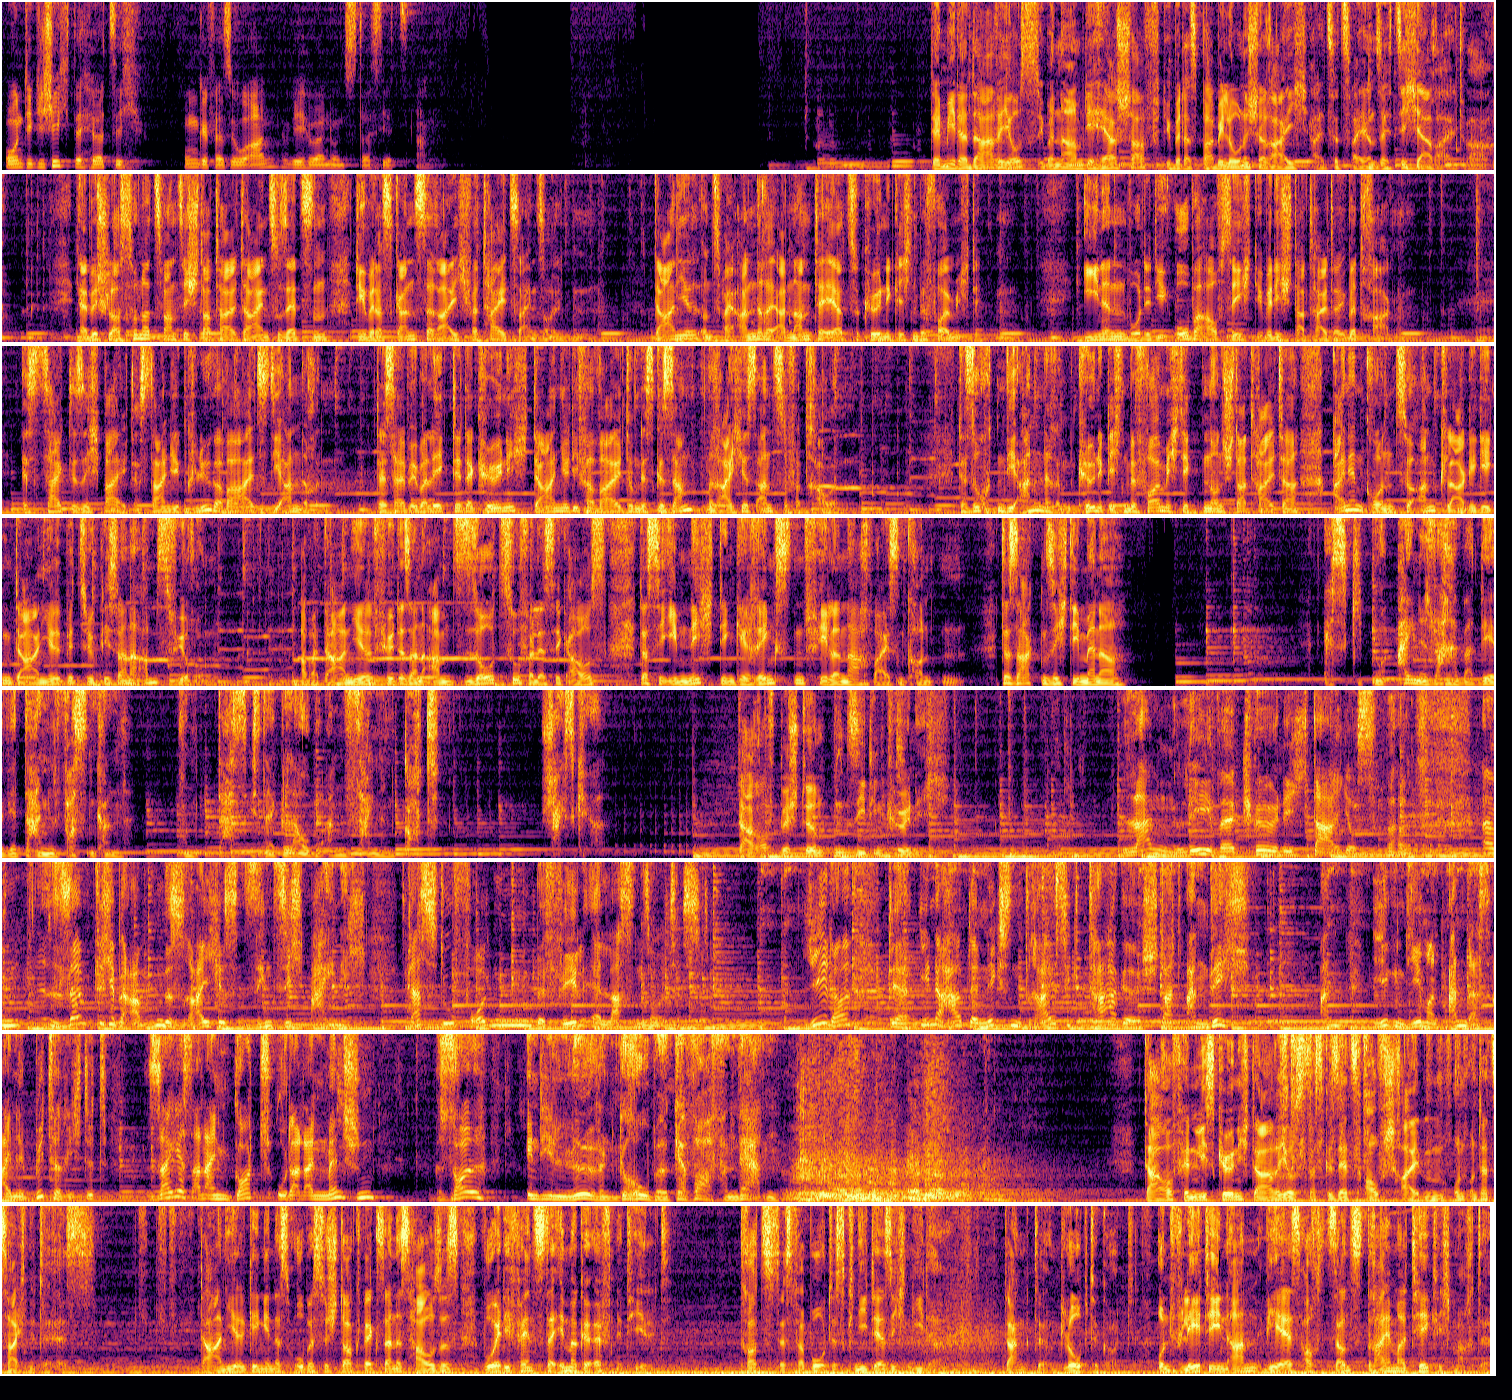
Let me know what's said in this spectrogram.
Und die Geschichte hört sich ungefähr so an. Wir hören uns das jetzt an. Der Meder Darius übernahm die Herrschaft über das babylonische Reich, als er 62 Jahre alt war. Er beschloss, 120 Statthalter einzusetzen, die über das ganze Reich verteilt sein sollten. Daniel und zwei andere ernannte er zu königlichen Bevollmächtigten. Ihnen wurde die Oberaufsicht über die Statthalter übertragen. Es zeigte sich bald, dass Daniel klüger war als die anderen. Deshalb überlegte der König, Daniel die Verwaltung des gesamten Reiches anzuvertrauen. Da suchten die anderen königlichen Bevollmächtigten und Statthalter einen Grund zur Anklage gegen Daniel bezüglich seiner Amtsführung. Aber Daniel führte sein Amt so zuverlässig aus, dass sie ihm nicht den geringsten Fehler nachweisen konnten. Da sagten sich die Männer, Es gibt nur eine Sache, bei der wir Daniel fassen können. Und das ist der Glaube an seinen Gott. Scheißkerl. darauf bestürmten sie den König. Lang lebe König Darius. ähm, sämtliche Beamten des Reiches sind sich einig, dass du folgenden Befehl erlassen solltest. Jeder, der innerhalb der nächsten 30 Tage statt an dich, irgendjemand anders eine Bitte richtet, sei es an einen Gott oder an einen Menschen, soll in die Löwengrube geworfen werden. Daraufhin ließ König Darius das Gesetz aufschreiben und unterzeichnete es. Daniel ging in das oberste Stockwerk seines Hauses, wo er die Fenster immer geöffnet hielt. Trotz des Verbotes kniete er sich nieder, dankte und lobte Gott und flehte ihn an, wie er es auch sonst dreimal täglich machte.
